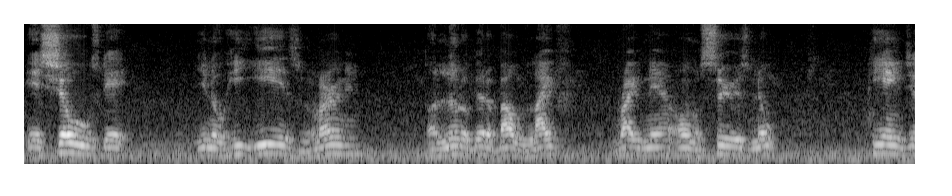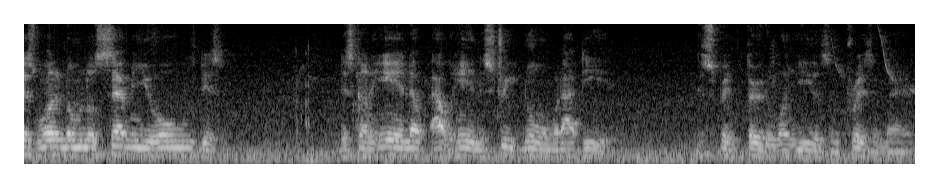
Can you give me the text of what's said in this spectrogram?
it shows that, you know, he is learning a little bit about life right now on a serious note. He ain't just one of them little seven year olds that's that's gonna end up out here in the street doing what I did. To spend 31 years in prison, man.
